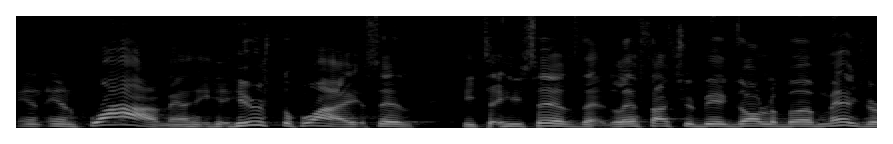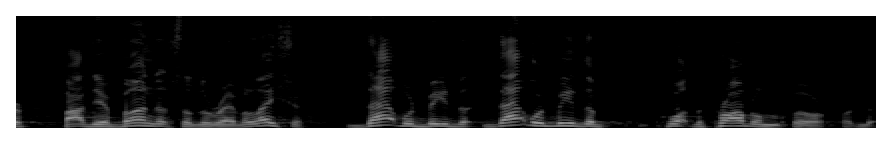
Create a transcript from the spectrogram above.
and, and why? Now here's the why. It says he, t- he says that lest I should be exalted above measure by the abundance of the revelation. That would be the that would be the what the problem or, or the,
